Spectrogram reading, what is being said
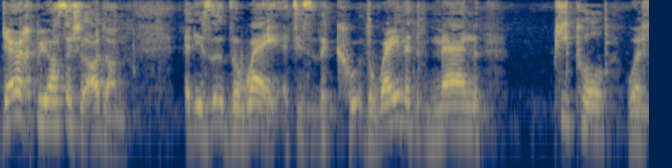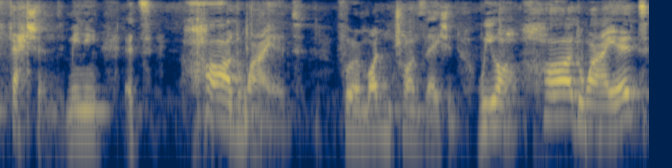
Derech Biyasa Shel Adam, it is the way, it is the, the way that man, people were fashioned, meaning it's hardwired for a modern translation. We are hardwired.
